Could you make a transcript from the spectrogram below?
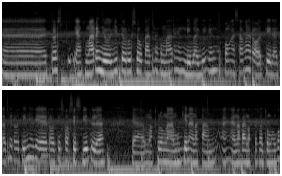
Uh, terus yang kemarin juga gitu rusuh. Karena kemarin dibagiin kok nggak salah roti dah. Tapi rotinya kayak roti sosis gitu dah ya maklum lah mungkin anak anak-anak dekat rumah gua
